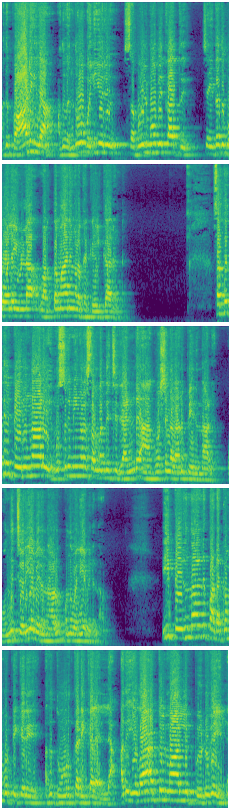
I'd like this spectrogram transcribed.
അത് പാടില്ല. അത് എന്തോ വലിയൊരു സബൂൽ മോബിക്കാത്ത് ചെയ്തതുപോലെയുള്ള വർത്തമാനങ്ങളൊക്കെ കേൾക്കാറുണ്ട്. സത്യത്തിൽ പെരുന്നാൾ മുസ്ലിമീങ്ങളെ സംബന്ധിച്ച് രണ്ട് ആഘോഷങ്ങളാണ് പെരുന്നാൾ. ഒന്ന് ചെറിയ പെരുന്നാളും ഒന്ന് വലിയ പെരുന്നാളും. ഈ പെരുന്നാളിന് പടക്കം പൊട്ടിക്കൽ അത് ദൂർത്തടിക്കലല്ല. അത് ഇവാഹത്തുൽ മാലിൽ പെടുകയില്ല.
